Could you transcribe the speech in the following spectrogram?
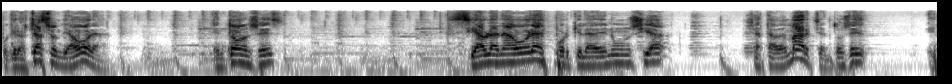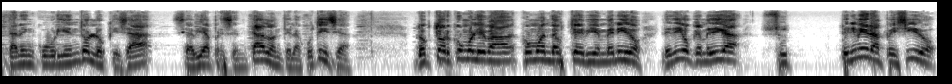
Porque los chats son de ahora. Entonces, si hablan ahora es porque la denuncia ya estaba en marcha. Entonces, están encubriendo lo que ya se había presentado ante la justicia. Doctor, ¿cómo le va? ¿Cómo anda usted? Bienvenido. Le digo que me diga su primer apellido,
